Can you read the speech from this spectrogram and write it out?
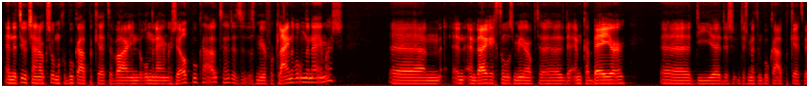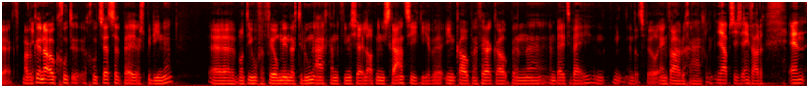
En natuurlijk zijn er ook sommige boekhoudpakketten waarin de ondernemer zelf boekhoudt. Hè. Dat, is, dat is meer voor kleinere ondernemers. Um, en, en, wij richten ons meer op de, de MKB'er, uh, die uh, dus, dus met een boekhoudpakket werkt. Maar we kunnen ook goed, goed ZZP'ers bedienen. Uh, want die hoeven veel minder te doen eigenlijk aan de financiële administratie. Die hebben inkoop en verkoop en, uh, en btw. En, en, dat is veel eenvoudiger eigenlijk. Ja, precies, eenvoudig. En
